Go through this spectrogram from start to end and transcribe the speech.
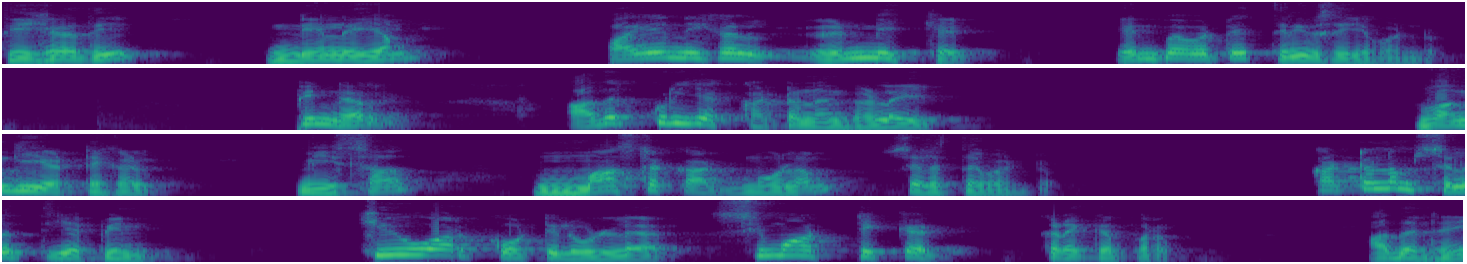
திகதி நிலையம் பயணிகள் எண்ணிக்கை என்பவற்றை தெரிவு செய்ய வேண்டும். பின்னர் அதற்குரிய கட்டணங்களை வங்கி அட்டைகள் விசா மாஸ்டர் கார்டு மூலம் செலுத்த வேண்டும். கட்டணம் செலுத்திய பின் கியூஆர் கோட்டில் உள்ள ஸ்மார்ட் டிக்கெட் கிடைக்கப்பெறும். அதனை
